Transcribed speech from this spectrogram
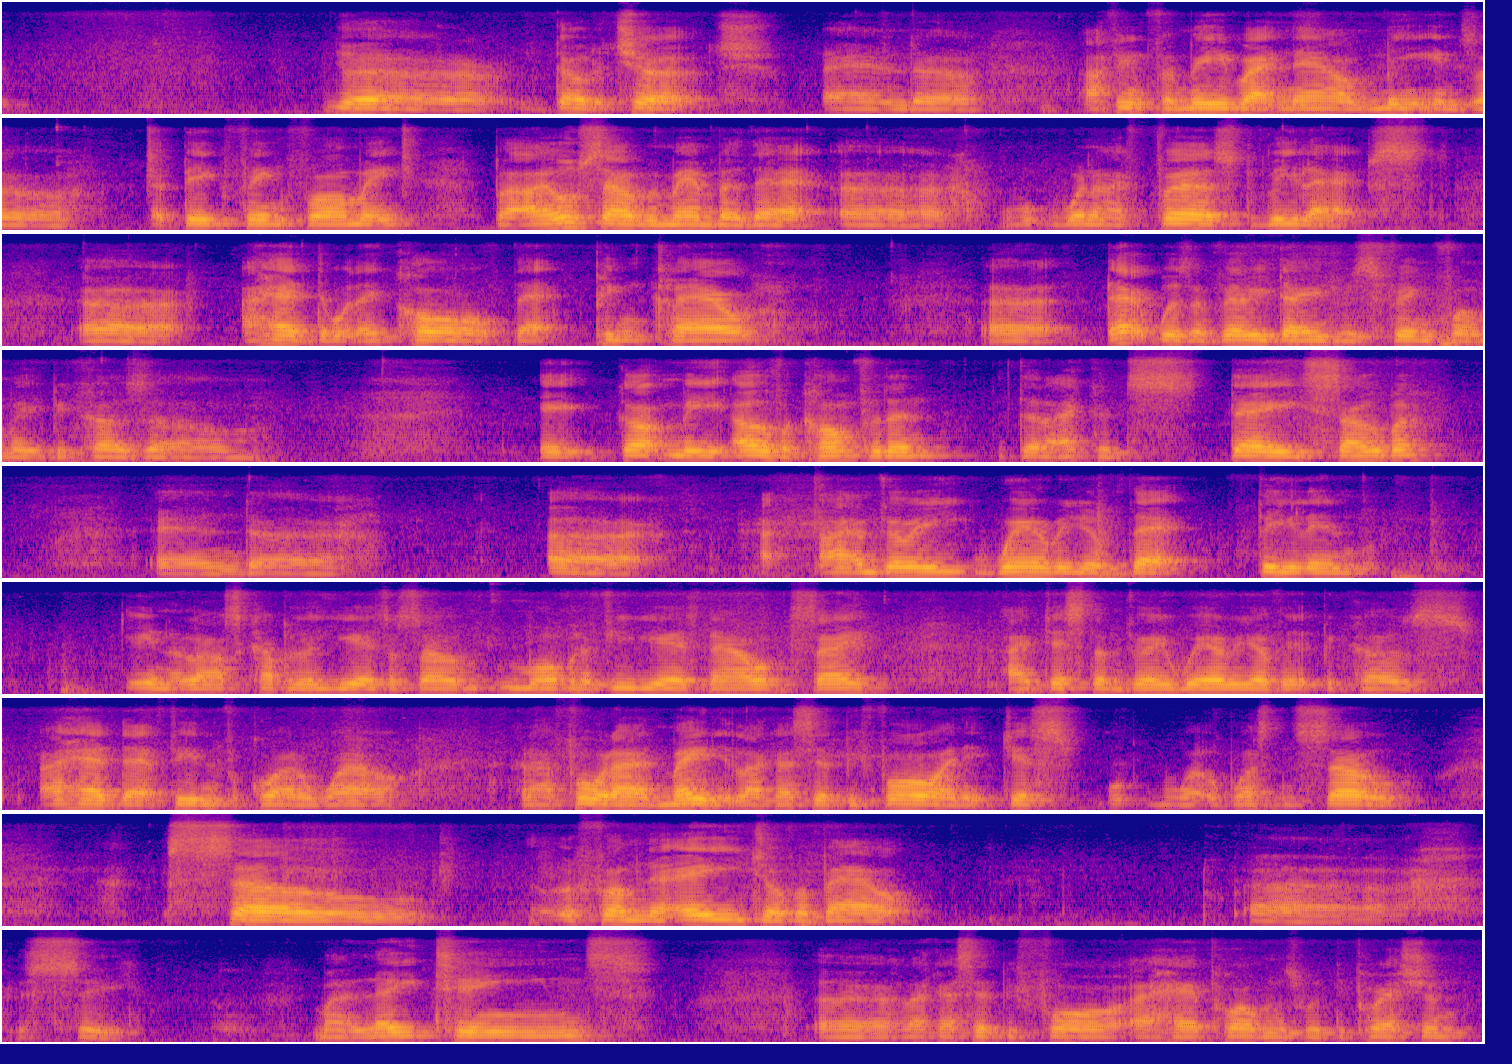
uh, go to church. And uh, I think for me right now, meetings are a big thing for me. But I also remember that uh, when I first relapsed, uh, I had what they call that pink cloud. Uh, that was a very dangerous thing for me because um, it got me overconfident that I could stay sober, and uh, uh, I, am very wary of that feeling in the last couple of years or so, more than a few years now, I would say. I just am very wary of it because I had that feeling for quite a while, and I thought I had made it, like I said before, and it just w- wasn't so. So, from the age of about, uh, let's see, my late teens, uh, like I said before, I had problems with depression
